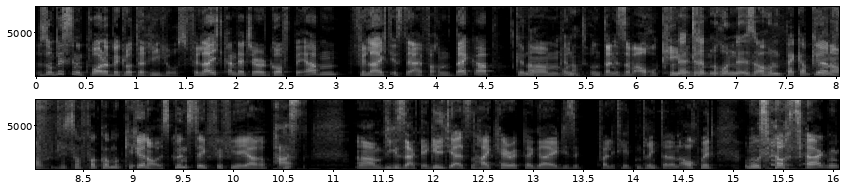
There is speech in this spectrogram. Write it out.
so ein bisschen eine Quarterback-Lotterie los. Vielleicht kann der Jared Goff beerben, vielleicht ist er einfach ein Backup. Genau, ähm, genau. Und, und, dann ist aber auch okay. In der dritten Runde ist auch ein Backup. Genau. Ist auch vollkommen okay. Genau, ist günstig für vier Jahre, passt. Ja. Ähm, wie gesagt, er gilt ja als ein High-Character-Guy, diese Qualitäten bringt er dann auch mit. Und muss ja auch sagen,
